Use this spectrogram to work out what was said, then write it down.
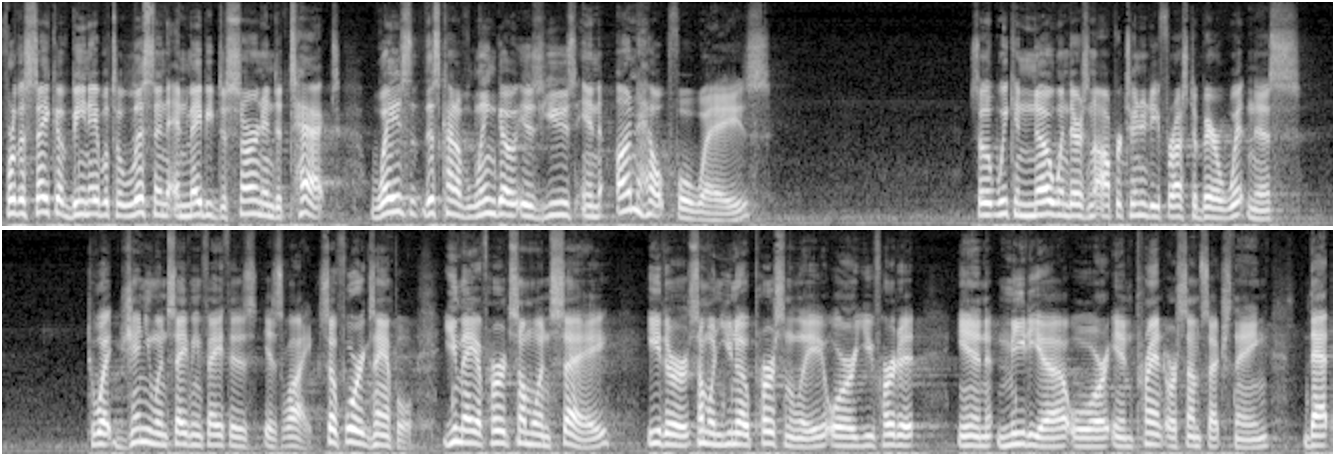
for the sake of being able to listen and maybe discern and detect ways that this kind of lingo is used in unhelpful ways so that we can know when there's an opportunity for us to bear witness to what genuine saving faith is, is like. So, for example, you may have heard someone say, either someone you know personally or you've heard it in media or in print or some such thing, that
